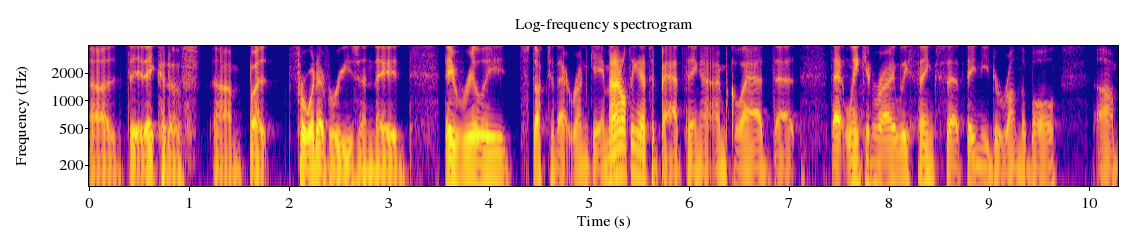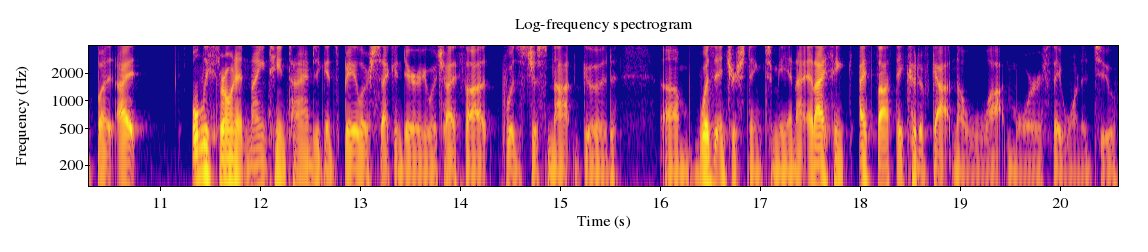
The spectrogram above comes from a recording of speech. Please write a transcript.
Uh, they they could have, um, but for whatever reason, they they really stuck to that run game. And I don't think that's a bad thing. I, I'm glad that that Lincoln Riley thinks that they need to run the ball. Um, but I only thrown it 19 times against Baylor secondary, which I thought was just not good. Um, was interesting to me, and I and I think I thought they could have gotten a lot more if they wanted to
